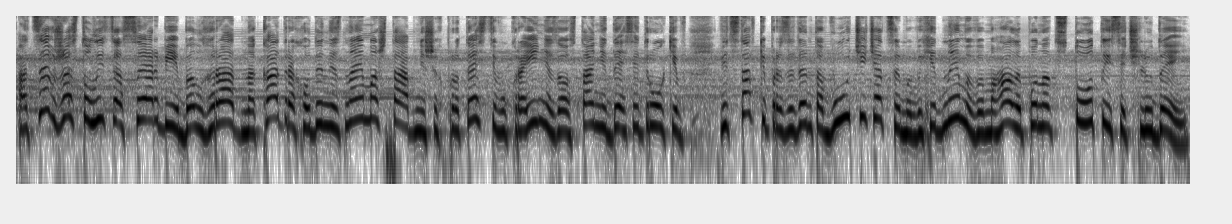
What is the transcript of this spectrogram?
А це вже столиця Сербії, Белград. На кадрах один із наймасштабніших протестів в Україні за останні 10 років. Відставки президента Вучича цими вихідними вимагали понад 100 тисяч людей.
